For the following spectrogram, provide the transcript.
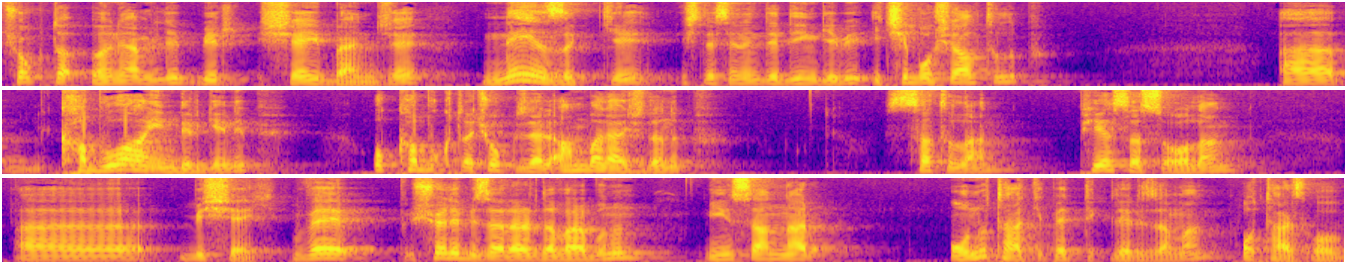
çok da önemli bir şey bence. Ne yazık ki işte senin dediğin gibi içi boşaltılıp kabuğa indirgenip o kabukta çok güzel ambalajlanıp satılan, piyasası olan bir şey. Ve şöyle bir zararı da var bunun. İnsanlar onu takip ettikleri zaman, o tarz, o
